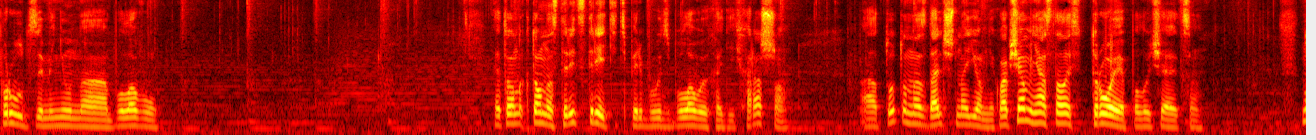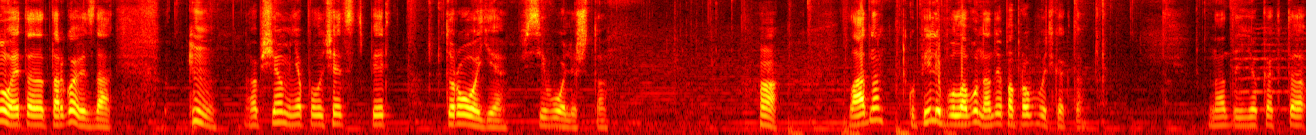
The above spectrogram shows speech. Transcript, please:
пруд заменю на булаву. Это он, кто у нас? 33-й теперь будет с булавой ходить. Хорошо. А тут у нас дальше наемник. Вообще у меня осталось трое, получается. Ну, это торговец, да. Вообще у меня получается теперь трое всего лишь что. Ха. Ладно, купили булаву, надо ее попробовать как-то. Надо ее как-то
